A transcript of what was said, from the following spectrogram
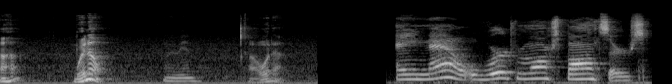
Ajá. Bueno, Muy bien. ahora. And now, a word from our sponsors.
